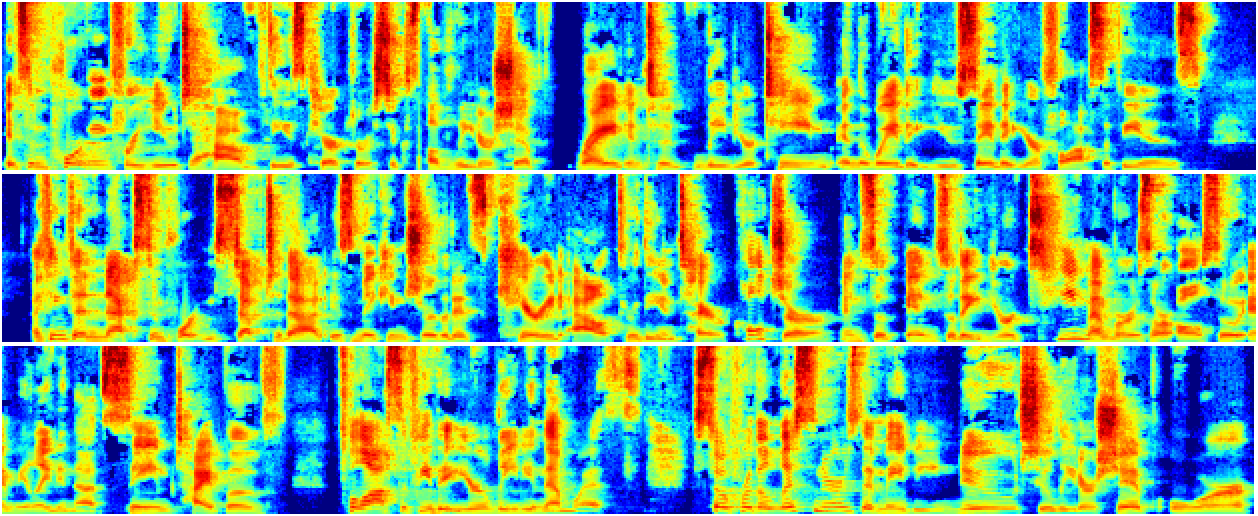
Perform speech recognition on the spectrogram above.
it's important for you to have these characteristics of leadership, right? And to lead your team in the way that you say that your philosophy is. I think the next important step to that is making sure that it's carried out through the entire culture. And so, and so that your team members are also emulating that same type of philosophy that you're leading them with. So for the listeners that may be new to leadership or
